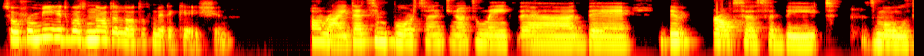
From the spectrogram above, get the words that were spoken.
So for me, it was not a lot of medication. All right, that's important, you know, to make the the the process a bit smooth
